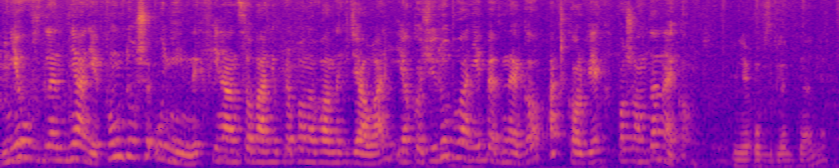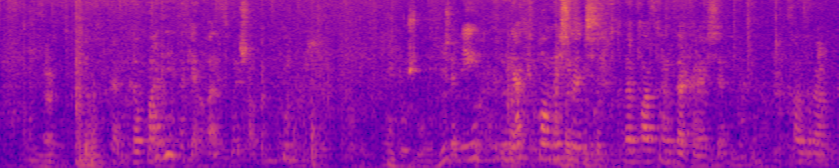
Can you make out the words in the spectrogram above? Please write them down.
Nieuwzględnianie funduszy unijnych w finansowaniu proponowanych działań jako źródła niepewnego, aczkolwiek pożądanego. Nie uwzględnianie? Dokładnie tak jak Pan słyszał. Czyli jak pomyśleć we własnym zakresie? Co zrobić?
